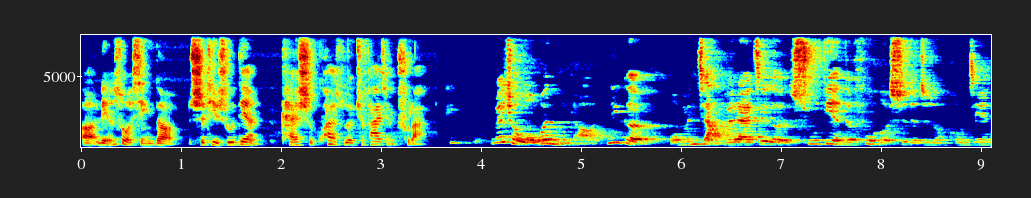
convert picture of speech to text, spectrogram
呃连锁型的实体书店开始快速的去发展出来。Rachel，我问你啊，那个我们讲回来这个书店的复合式的这种空间，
